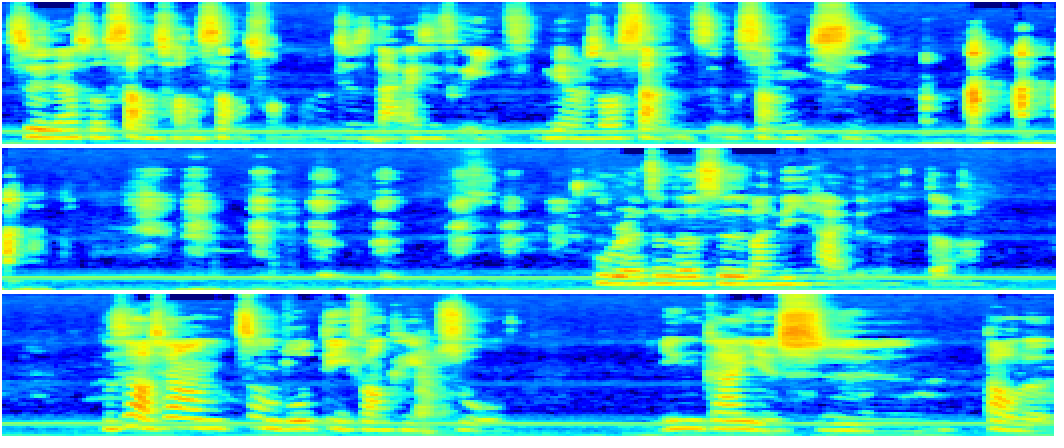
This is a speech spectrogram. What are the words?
所以人家说上床上床嘛，就是大概是这个意思。没有人说上椅子，我上浴室。古人真的是蛮厉害的。对吧可是好像这么多地方可以做，应该也是到了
